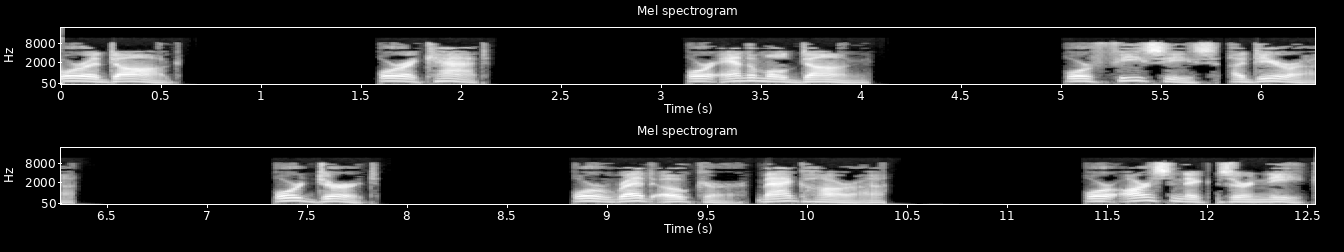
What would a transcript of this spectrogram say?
or a dog or a cat or animal dung or feces adira or dirt or red ochre maghara or arsenic zernique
